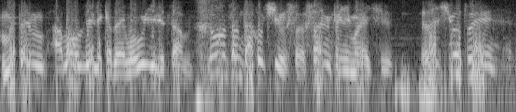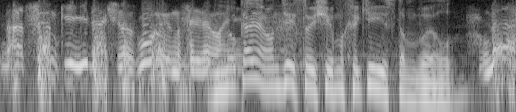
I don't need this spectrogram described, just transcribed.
Мы там обалдели, когда его увидели там. Ну, он там так учился, сами понимаете. Зачеты, оценки и дальше на сборы, на соревнования. Ну, конечно, он действующим хоккеистом был. Да.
